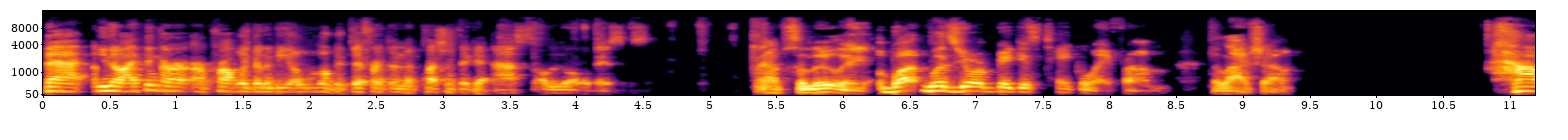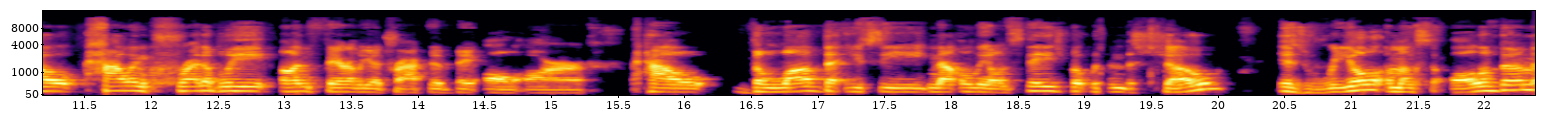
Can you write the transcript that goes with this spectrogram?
that, you know, I think are, are probably going to be a little bit different than the questions they get asked on a normal basis. Absolutely. What was your biggest takeaway from the live show? how how incredibly unfairly attractive they all are how the love that you see not only on stage but within the show is real amongst all of them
